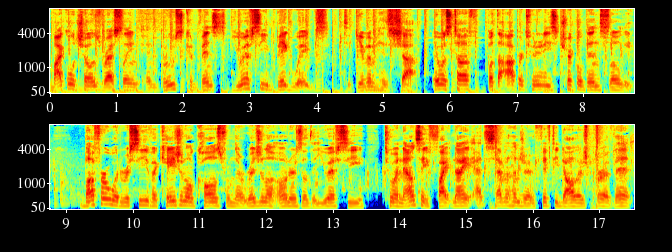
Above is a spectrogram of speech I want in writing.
Michael chose wrestling, and Bruce convinced UFC bigwigs to give him his shot. It was tough, but the opportunities trickled in slowly. Buffer would receive occasional calls from the original owners of the UFC to announce a fight night at $750 per event,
